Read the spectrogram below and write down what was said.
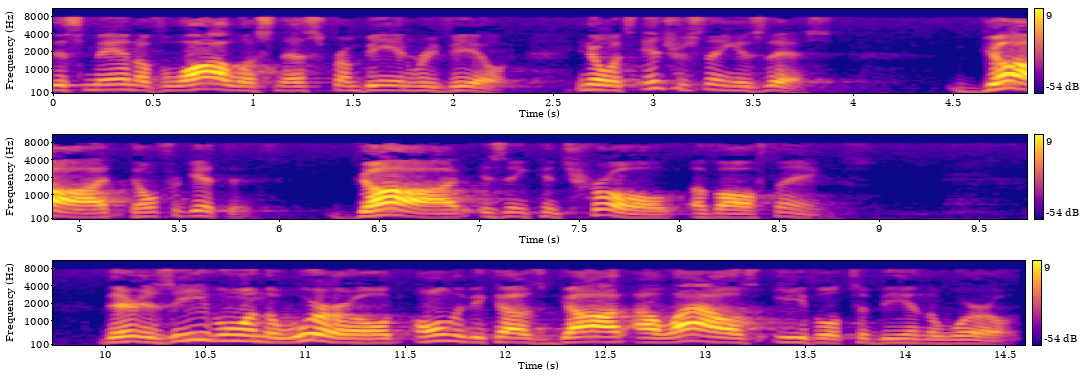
this man of lawlessness from being revealed? You know, what's interesting is this. God, don't forget this, God is in control of all things. There is evil in the world only because God allows evil to be in the world.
